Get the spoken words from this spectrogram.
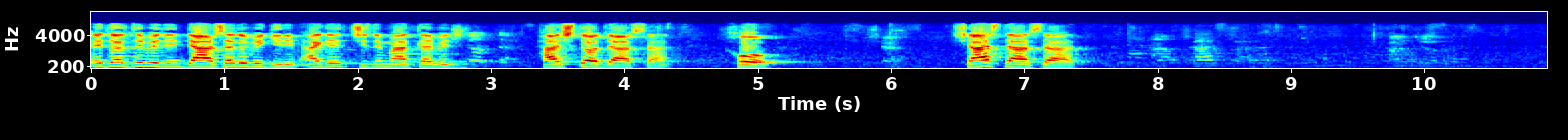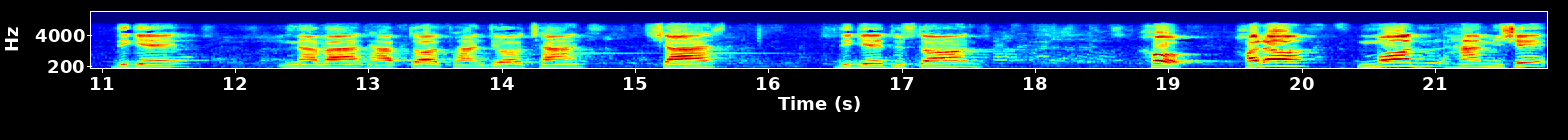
اجازه بدین درصد رو بگیریم. اگه چیز مطلب هشتاد درصد. خب. شست درصد. دیگه؟ 90 70 50 چند؟ 60 دیگه دوستان؟ خب حالا ما همیشه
